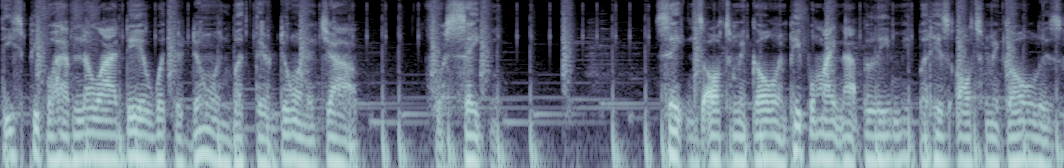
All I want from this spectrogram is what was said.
These people have no idea what they're doing, but they're doing a job for Satan. Satan's ultimate goal, and people might not believe me, but his ultimate goal is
